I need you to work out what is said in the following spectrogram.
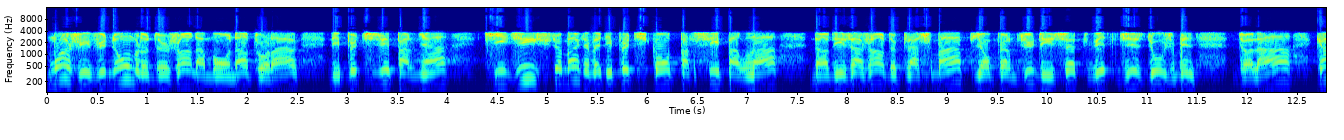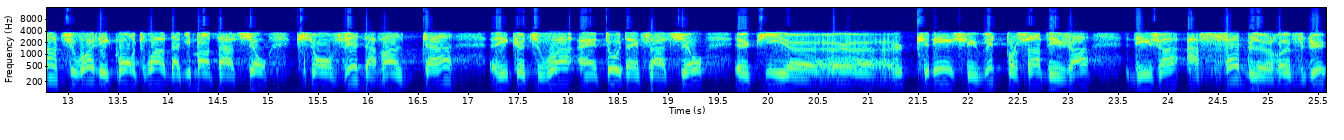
Moi, j'ai vu nombre de gens dans mon entourage, des petits épargnants, qui disent justement qu'il y avait des petits comptes par-ci, par-là, dans des agences de placement, puis ont perdu des 7, 8, 10, 12 000 Quand tu vois les comptoirs d'alimentation qui sont vides avant le temps et que tu vois un taux d'inflation euh, qui euh, euh, crée chez 8% des gens, des gens à faible revenu,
